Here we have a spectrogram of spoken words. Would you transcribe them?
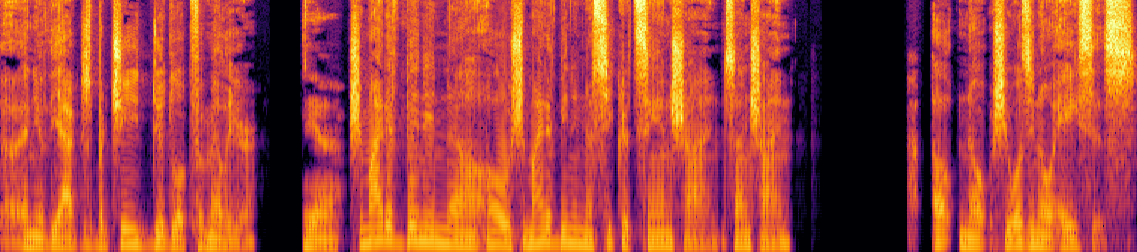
any of the actors but she did look familiar Yeah. She might have been in. Uh, oh, she might have been in a Secret Sunshine. Sunshine. Oh no, she was in Oasis.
